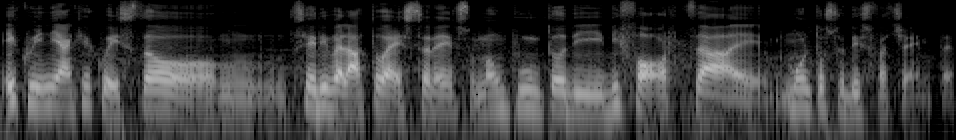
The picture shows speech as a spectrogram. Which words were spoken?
e quindi anche questo mh, si è rivelato essere insomma, un punto di, di forza e molto soddisfacente.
